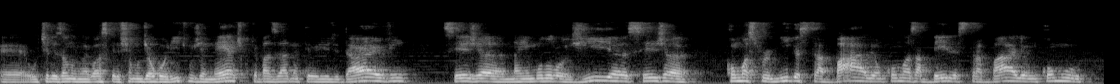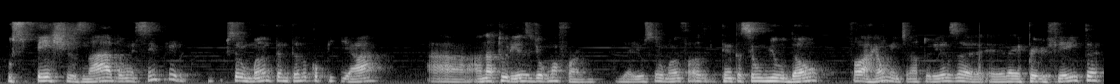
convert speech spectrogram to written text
é, utilizando um negócio que eles chamam de algoritmo genético, que é baseado na teoria de Darwin, seja na imunologia, seja como as formigas trabalham, como as abelhas trabalham, como os peixes nadam, é sempre o ser humano tentando copiar a, a, natureza de alguma forma. E aí o ser humano fala, tenta ser humildão, falar ah, realmente a natureza ela é perfeita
